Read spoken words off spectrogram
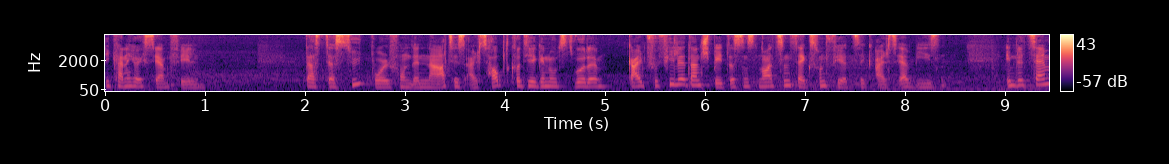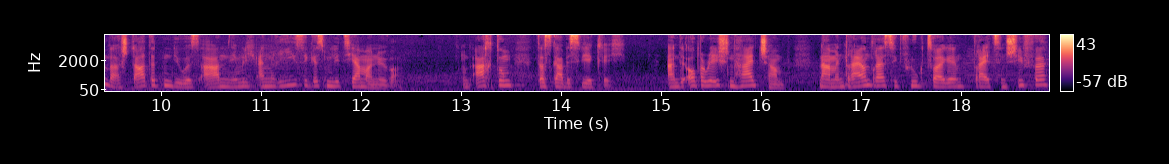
die kann ich euch sehr empfehlen. Dass der Südpol von den Nazis als Hauptquartier genutzt wurde, galt für viele dann spätestens 1946 als erwiesen. Im Dezember starteten die USA nämlich ein riesiges Militärmanöver. Und Achtung, das gab es wirklich. An der Operation High Jump nahmen 33 Flugzeuge, 13 Schiffe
